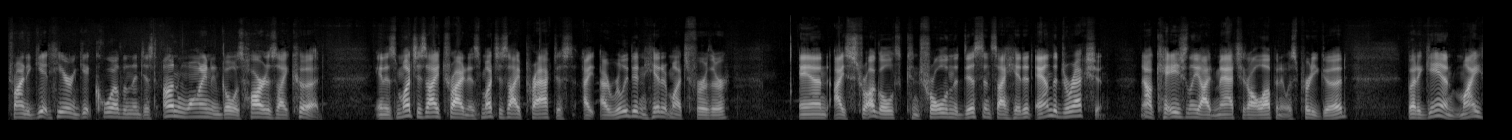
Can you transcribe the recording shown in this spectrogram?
trying to get here and get coiled and then just unwind and go as hard as I could. And as much as I tried and as much as I practiced, I, I really didn't hit it much further. And I struggled controlling the distance I hit it and the direction. Now, occasionally I'd match it all up and it was pretty good. But again, my,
